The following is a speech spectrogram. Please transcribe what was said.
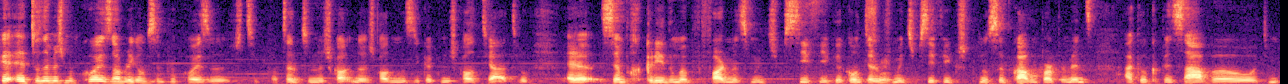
porque é tudo a mesma coisa, obrigam-me sempre a coisas, tipo, tanto na escola, na escola de música como na escola de teatro, era sempre requerido uma performance muito específica, com termos Sim. muito específicos que não se adequavam propriamente àquilo que eu pensava, ou tipo,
